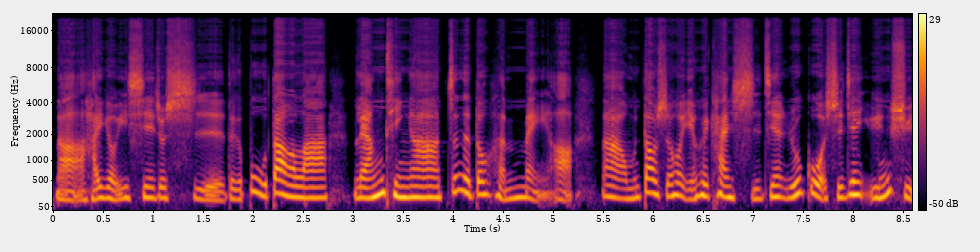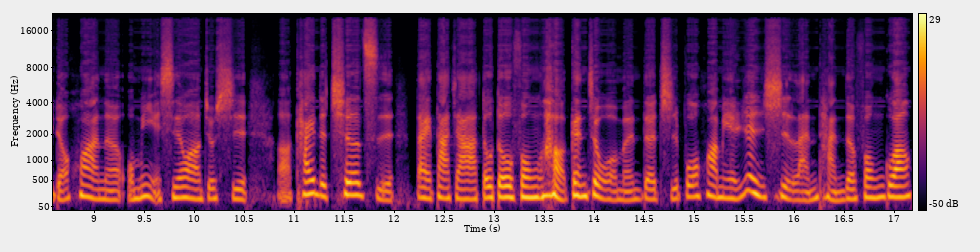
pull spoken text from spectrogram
那还有一些就是这个步道啦、凉亭啊，真的都很美啊。那我们到时候也会看时间，如果时间允许的话呢，我们也希望就是呃开着车子带大家兜兜风哈，跟着我们的直播画面认识蓝潭的风光。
